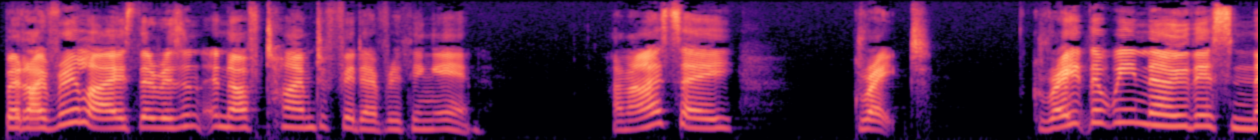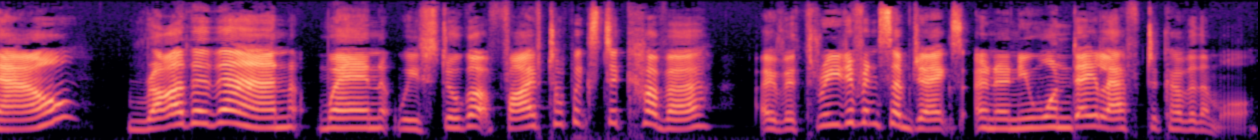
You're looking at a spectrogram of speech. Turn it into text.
but I've realized there isn't enough time to fit everything in. And I say, great. Great that we know this now rather than when we've still got five topics to cover over three different subjects and only one day left to cover them all.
